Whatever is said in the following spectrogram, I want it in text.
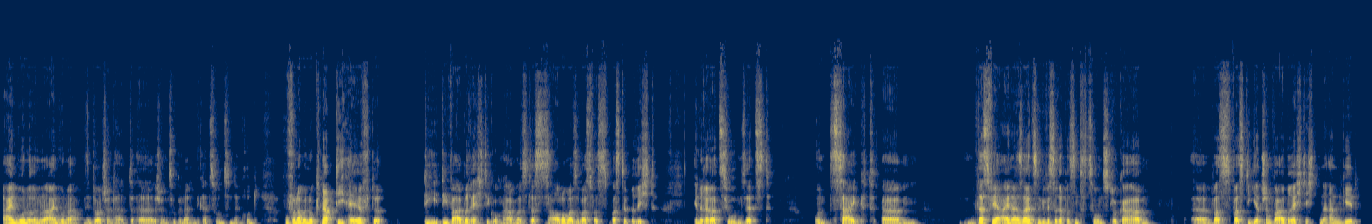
Einwohnerin oder Einwohner in Deutschland hat äh, schon einen sogenannten Migrationshintergrund, wovon aber nur knapp die Hälfte die, die Wahlberechtigung haben. Also das ist auch nochmal sowas, was, was der Bericht in Relation setzt und zeigt, ähm, dass wir einerseits eine gewisse Repräsentationslücke haben, äh, was, was die jetzt schon Wahlberechtigten angeht.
